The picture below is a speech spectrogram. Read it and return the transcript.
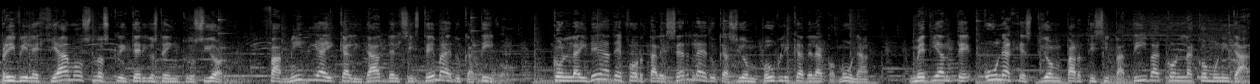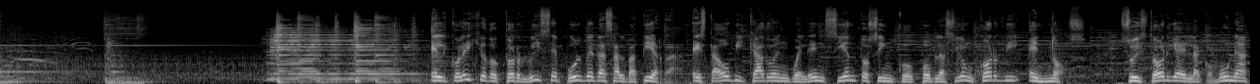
Privilegiamos los criterios de inclusión, familia y calidad del sistema educativo con la idea de fortalecer la educación pública de la comuna mediante una gestión participativa con la comunidad. El Colegio Dr. Luis Sepúlveda Salvatierra está ubicado en Huelén 105, población Corvi, en Nos. Su historia en la comuna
